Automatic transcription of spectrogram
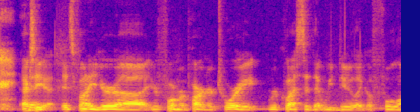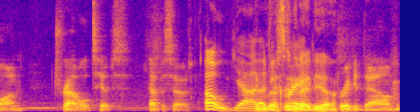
Actually, it's funny. Your uh, your former partner Tori requested that we do like a full on travel tips episode. Oh yeah, that'd be That's a good idea. Break it down,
